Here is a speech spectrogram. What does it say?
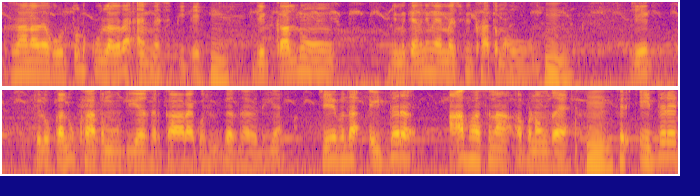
ਕਿਸਾਨਾਂ ਦਾ ਹੋਰ ਧੁੜਕੂ ਲੱਗਦਾ ਐਮਐਸਪੀ ਤੇ। ਜੇ ਕੱਲ ਨੂੰ ਜਿਵੇਂ ਕਹਿੰਦੇ ਨੇ ਐਮਐਸਪੀ ਖਤਮ ਹੋਊਗੀ। ਜੇ ਚਲੋ ਕੱਲ ਨੂੰ ਖਤਮ ਹੁੰਦੀ ਆ ਸਰਕਾਰ ਆ ਕੁਝ ਵੀ ਕਰ ਸਕਦੀ ਹੈ ਜੇ ਬੰਦਾ ਇੱਧਰ ਆ ਫਸਲਾਂ ਅਪਣਾਉਂਦਾ ਹੈ। ਫਿਰ ਇੱਧਰ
